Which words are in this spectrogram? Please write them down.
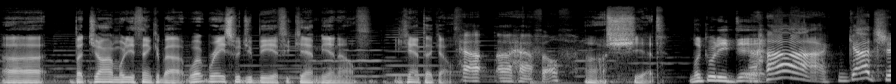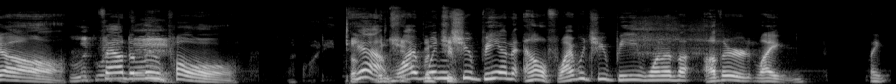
Uh, but John, what do you think about what race would you be if you can't be an elf? You can't pick elf. Ha- a half elf. Oh shit! Look what he did. Aha! Got y'all. Look what Found he a did. loophole. Look what he But yeah. wouldn't you- why wouldn't wouldn't, you- you, be an elf? Why would you be one of the other like like?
